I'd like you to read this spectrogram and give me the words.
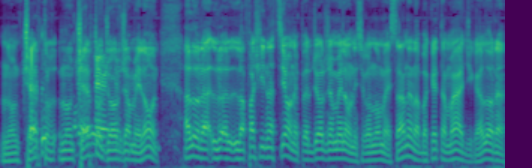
Non certo, non certo Eh, Giorgia Meloni. Allora, l- la fascinazione per Giorgia Meloni, secondo me, sta nella bacchetta magica. Allora,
